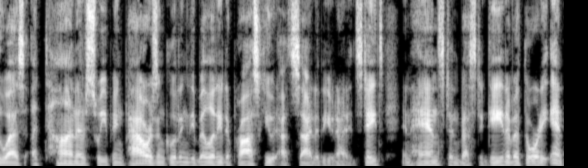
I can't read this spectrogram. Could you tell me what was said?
US a ton of sweeping powers, including the ability to prosecute outside of the United States, enhanced investigative authority, and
